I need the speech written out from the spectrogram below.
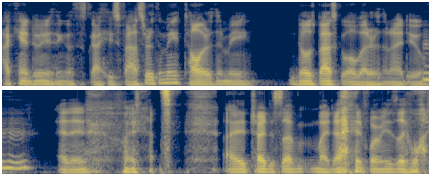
I can't do anything with this guy. He's faster than me, taller than me, knows basketball better than I do. Mm-hmm. And then my dad's, I tried to sub my dad in for me. He's like, "What?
